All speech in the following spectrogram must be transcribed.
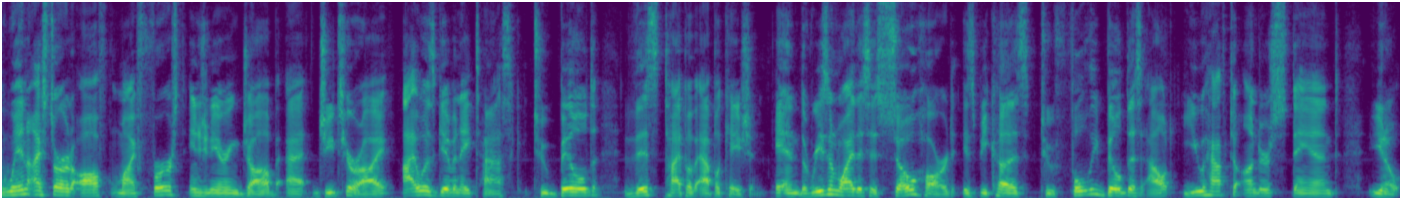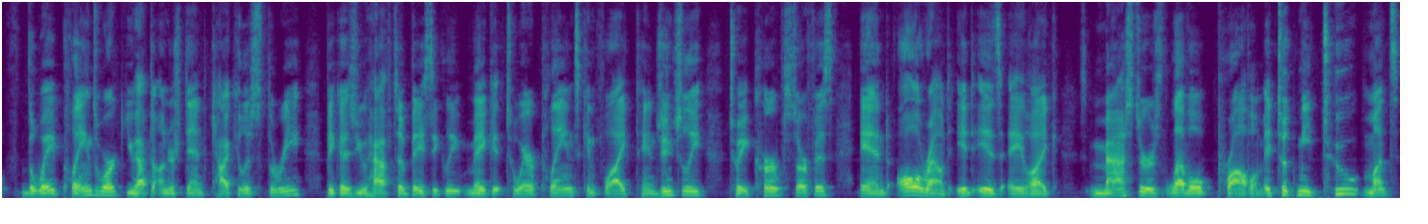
when I started off my first engineering job at GTRI, I was given a task to build this type of application. And the reason why this is so hard is because to fully build this out, you have to understand, you know, the way planes work. You have to understand calculus three because you have to basically make it to where planes can fly tangentially to a curved surface and all around it is a like master's level problem. It took me two months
